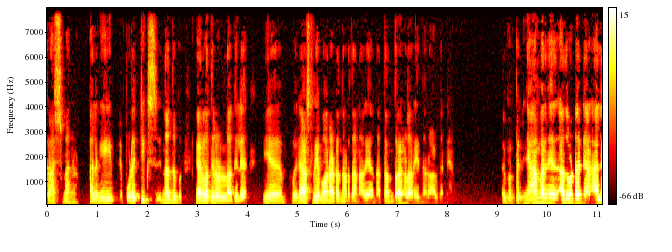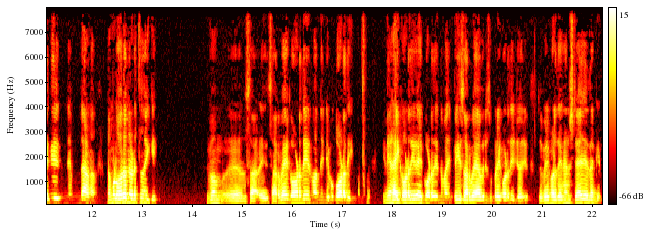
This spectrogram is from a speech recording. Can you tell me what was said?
ക്രാഷ്മാനാണ് അല്ലെങ്കിൽ ഈ പൊളിറ്റിക്സ് ഇന്നത്തെ കേരളത്തിലുള്ളതിൽ രാഷ്ട്രീയ പോരാട്ടം നടത്താൻ അറിയാവുന്ന തന്ത്രങ്ങൾ അറിയുന്ന ഒരാൾ തന്നെയാണ്. ഇപ്പൊ ഞാൻ പറഞ്ഞ അതുകൊണ്ട് തന്നെ അല്ലെങ്കിൽ എന്താണ് നമ്മൾ ഓരോന്നും എടുത്തു നോക്കി. ഇപ്പം സർവേ കോടതിയിൽ വന്ന് ഇനിയിപ്പോ കോടതി ഇനി ഹൈക്കോടതി ഹൈക്കോടതി എന്ന് ഇപ്പൊ ഈ സർവേ അവർ സുപ്രീം കോടതി ചോദിച്ചു സുപ്രീം കോടതി എങ്ങനെ സ്റ്റേ ചെയ്തെങ്കിൽ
